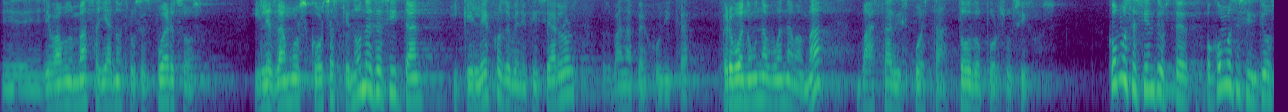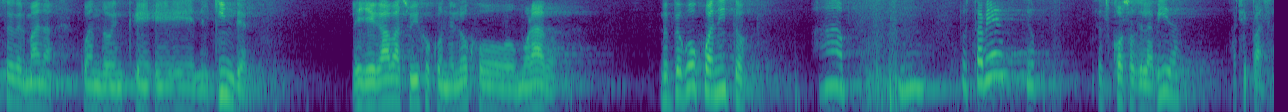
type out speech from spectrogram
eh, llevamos más allá nuestros esfuerzos y les damos cosas que no necesitan y que lejos de beneficiarlos, los van a perjudicar. Pero bueno, una buena mamá va a estar dispuesta a todo por sus hijos. ¿Cómo se siente usted o cómo se sintió usted, hermana, cuando en, eh, eh, el kinder le llegaba a su hijo con el ojo morado? Me pegó Juanito. Ah, mm, pues está bien, es cosas de la vida, así pasa.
